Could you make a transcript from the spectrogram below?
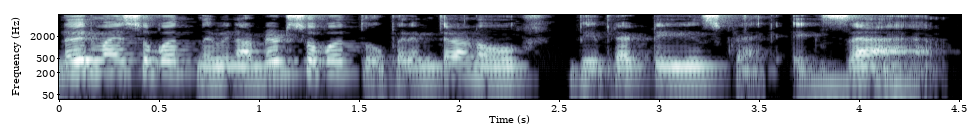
नवीन माहितीसोबत नवीन अपडेटसोबत तोपर्यंत मित्रांनो बी प्रॅक्टिस क्रॅक एक्झाम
